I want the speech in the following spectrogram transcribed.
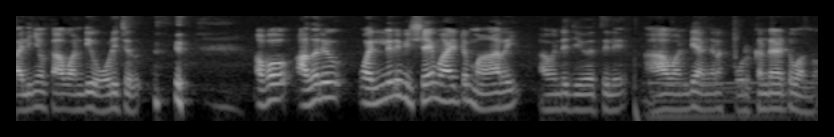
വലിഞ്ഞൊക്കെ ആ വണ്ടി ഓടിച്ചത്. അപ്പോൾ അതൊരു വലിയൊരു വിഷയമായിട്ട് മാറി അവന്റെ ജീവിതത്തിൽ ആ വണ്ടി അങ്ങനെ കൊടുക്കേണ്ടതായിട്ട് വന്നു.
